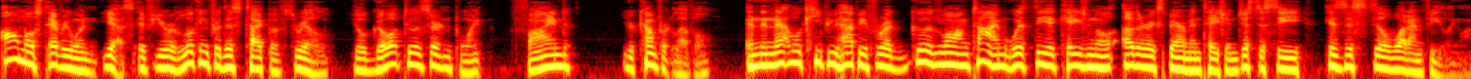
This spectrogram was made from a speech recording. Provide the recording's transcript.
almost everyone, yes, if you're looking for this type of thrill, you'll go up to a certain point, find your comfort level, and then that will keep you happy for a good long time with the occasional other experimentation just to see is this still what I'm feeling like?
